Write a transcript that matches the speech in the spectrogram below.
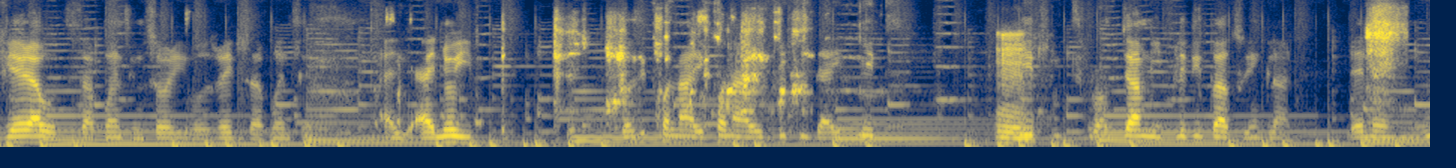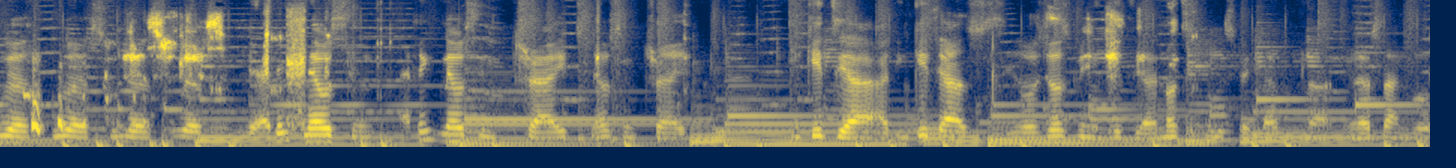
Vieira was disappointing. Sorry, he was very disappointing. I, I know he was it corner a corner a that he played Mm. played from Germany, played it back to England. Then um, who else? Who else? Who else? Who else? Yeah, I think Nelson. I think Nelson tried. Nelson tried. Nketiah, I think Nketiah has, it was just being Nketiah, not really spectacular. You understand, bro?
